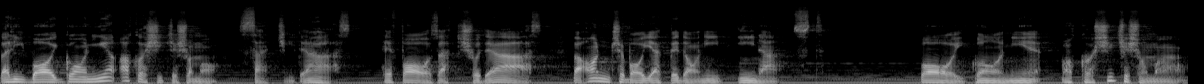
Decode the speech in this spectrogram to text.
ولی بایگانی آکاشی شما سنجیده است حفاظت شده است و آنچه باید بدانید این است بایگانی آکاشیک شما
